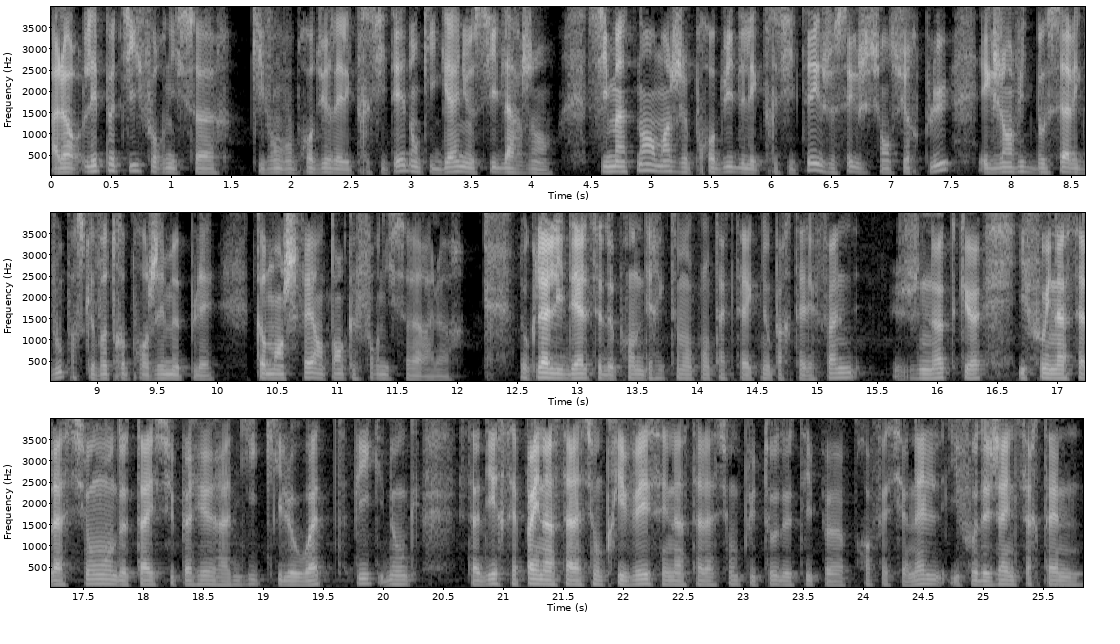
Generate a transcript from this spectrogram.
Alors les petits fournisseurs qui vont vous produire l'électricité, donc ils gagnent aussi de l'argent. Si maintenant, moi, je produis de l'électricité, que je sais que je suis en surplus et que j'ai envie de bosser avec vous parce que votre projet me plaît, comment je fais en tant que fournisseur alors? Donc là, l'idéal, c'est de prendre directement contact avec nous par téléphone je note qu'il faut une installation de taille supérieure à 10 kW pic. Donc, c'est-à-dire, c'est pas une installation privée, c'est une installation plutôt de type euh, professionnel. Il faut déjà une certaine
